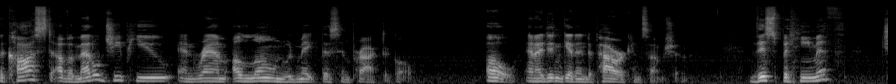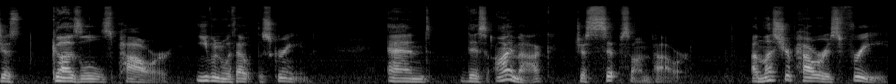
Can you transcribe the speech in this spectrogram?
the cost of a metal GPU and RAM alone would make this impractical. Oh, and I didn't get into power consumption. This behemoth just guzzles power, even without the screen. And this iMac just sips on power. Unless your power is free,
